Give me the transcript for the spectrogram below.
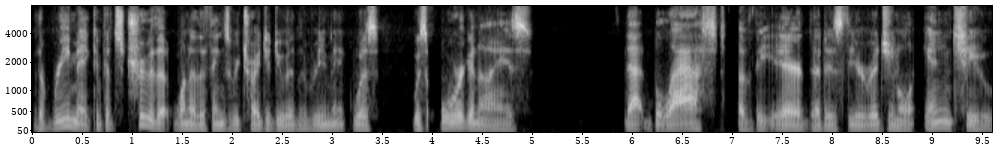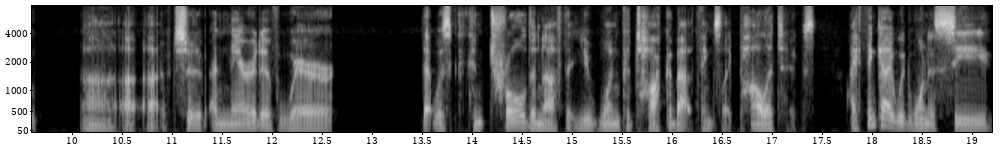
the remake, if it's true that one of the things we tried to do in the remake was was organize that blast of the air that is the original into uh, a, a sort of a narrative where that was controlled enough that you one could talk about things like politics. I think I would want to see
